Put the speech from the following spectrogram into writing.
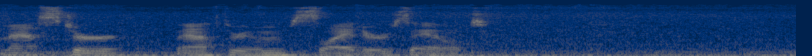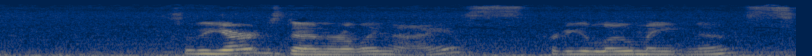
master bathroom sliders out. So the yard's done really nice, pretty low maintenance.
